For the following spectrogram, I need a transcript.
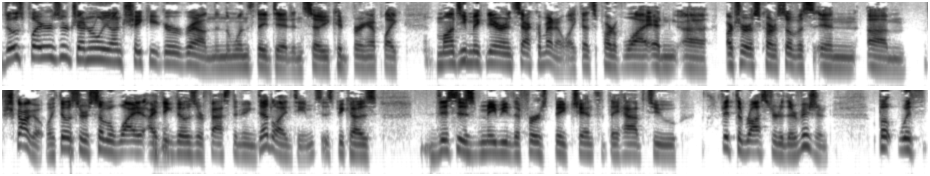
Those players are generally on shakier ground than the ones they did. And so you could bring up like Monte McNair in Sacramento. Like that's part of why, and uh, Arturas Karnisovas in um, Chicago. Like those are some of why I think those are fascinating deadline teams is because this is maybe the first big chance that they have to fit the roster to their vision. But with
